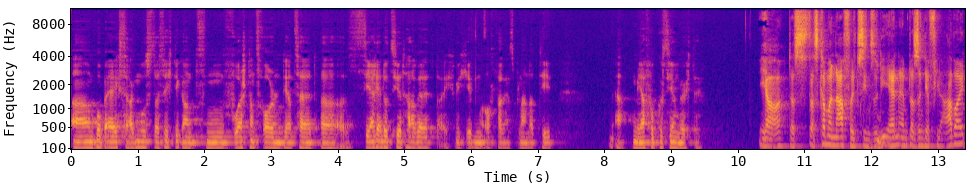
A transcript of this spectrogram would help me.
wobei ich sagen muss, dass ich die ganzen Vorstandsrollen derzeit äh, sehr reduziert habe, da ich mich eben auf Vereinsplan.at mehr fokussieren möchte. Ja, das, das kann man nachvollziehen. So die Ehrenämter sind ja viel Arbeit.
